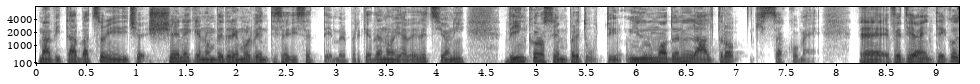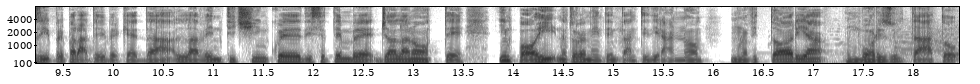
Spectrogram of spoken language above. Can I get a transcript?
ma Vital Bazzolini dice scene che non vedremo il 26 di settembre, perché da noi alle elezioni vincono sempre tutti, in un modo o nell'altro, chissà com'è. Eh, effettivamente è così, preparatevi perché dalla 25 di settembre già la notte in poi, naturalmente in tanti diranno una vittoria, un buon risultato,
